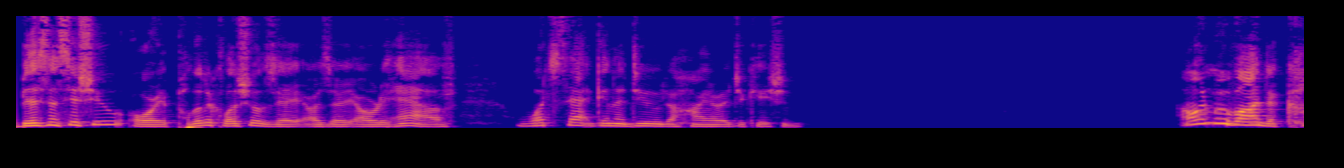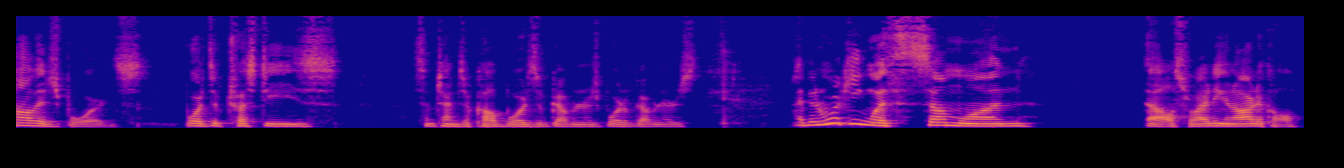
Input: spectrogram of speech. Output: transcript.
business issue or a political issue as they, as they already have, what's that going to do to higher education? I want to move on to college boards, boards of trustees. Sometimes they're called boards of governors, board of governors. I've been working with someone else writing an article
